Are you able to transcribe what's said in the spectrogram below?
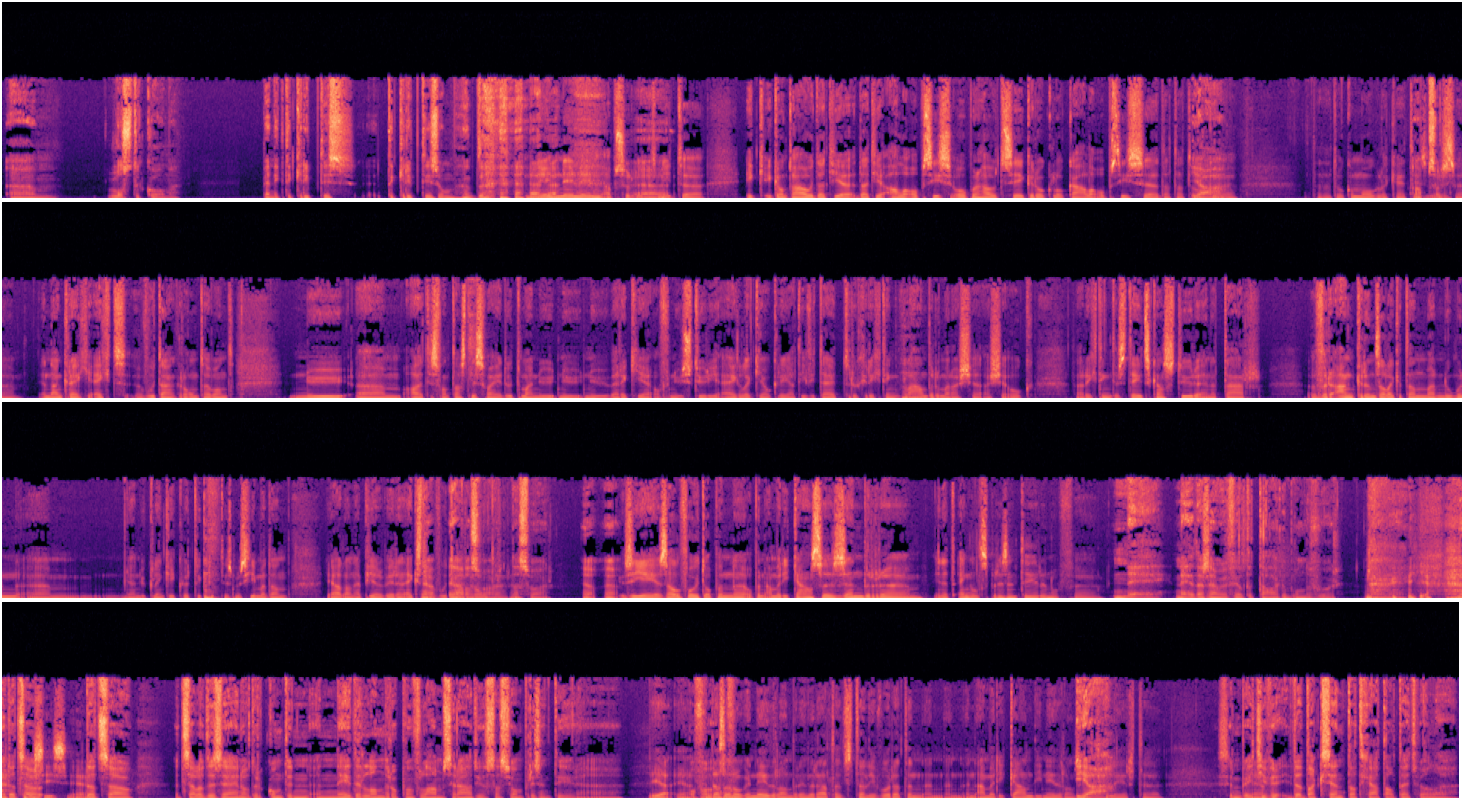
um, los te komen ben ik te cryptisch, te cryptisch om... nee, nee, nee, absoluut uh, niet. Uh, ik, ik onthoud dat je, dat je alle opties openhoudt, zeker ook lokale opties, uh, dat dat ook... Dat dat ook een mogelijkheid is. Dus, en dan krijg je echt voet aan grond. Hè, want nu, um, het is fantastisch wat je doet, maar nu, nu, nu werk je, of nu stuur je eigenlijk jouw creativiteit terug richting Vlaanderen. Maar als je, als je ook richting de States kan sturen en het daar verankeren, zal ik het dan maar noemen. Um, ja, nu klink ik weer te cryptisch misschien, maar dan, ja, dan heb je weer een extra voet ja, aan de grond daar. Dat is waar, ja, ja. Zie je jezelf ooit op een, op een Amerikaanse zender in het Engels presenteren? Of, Nee, nee, daar zijn we veel te taalgebonden voor. Nee, nee. ja, nee, dat zou, precies. Ja. Dat zou hetzelfde zijn of er komt een, een Nederlander op een Vlaams radiostation presenteren. Ja, ja. Of, en dat is dan nog een Nederlander, inderdaad. Stel je voor dat een, een, een Amerikaan die Nederlands Ja. heeft geleerd... is een beetje, dat accent dat gaat altijd wel eh,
